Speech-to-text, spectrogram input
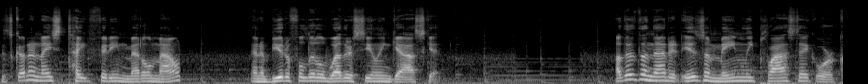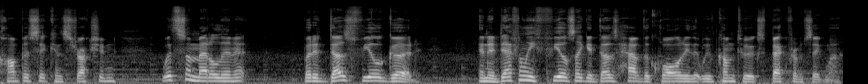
It's got a nice tight fitting metal mount and a beautiful little weather sealing gasket. Other than that it is a mainly plastic or composite construction with some metal in it, but it does feel good and it definitely feels like it does have the quality that we've come to expect from Sigma.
